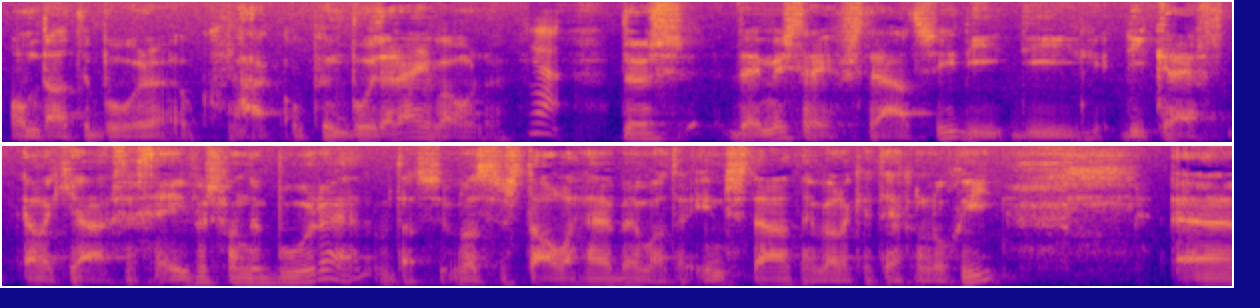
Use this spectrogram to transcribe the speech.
omdat de boeren ook vaak op hun boerderij wonen. Ja. Dus de emissieregistratie die, die, die krijgt elk jaar gegevens van de boeren. Hè, dat ze, wat ze stallen hebben, wat erin staat en welke technologie. Uh,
